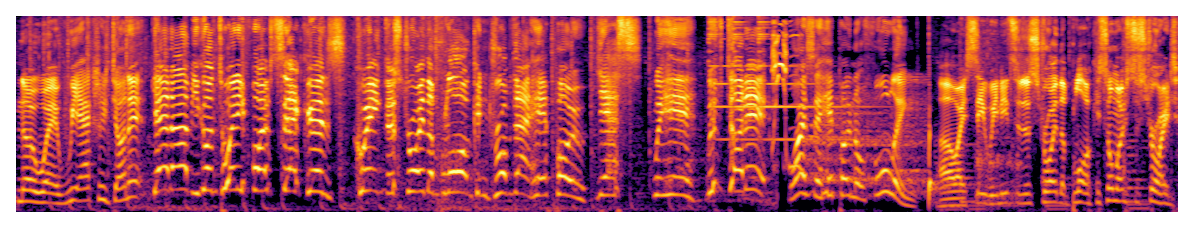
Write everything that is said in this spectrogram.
No way. We actually done it. Get up. You got 25 seconds. Quick, destroy the block and drop that hippo. Yes, we're here. We've done it. Why is the hippo not falling? Oh, I see. We need to destroy the block. It's almost destroyed.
